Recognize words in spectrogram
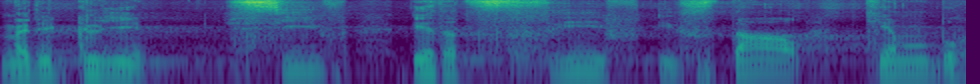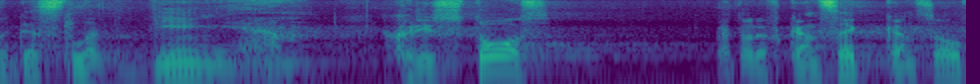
нарекли Сив, и этот Сиф и стал тем благословением. Христос, который в конце концов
